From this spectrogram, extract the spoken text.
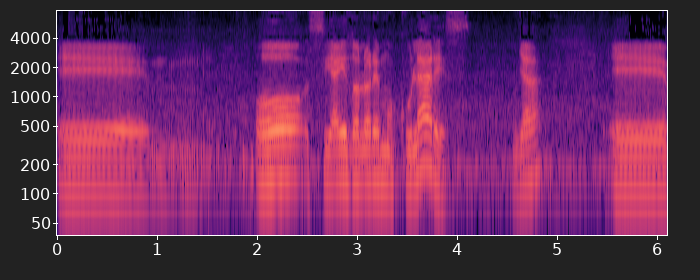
eh, o si hay dolores musculares, ¿ya? Eh,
